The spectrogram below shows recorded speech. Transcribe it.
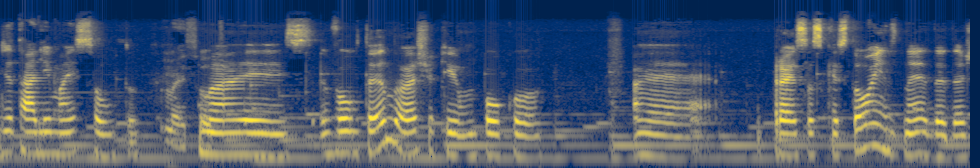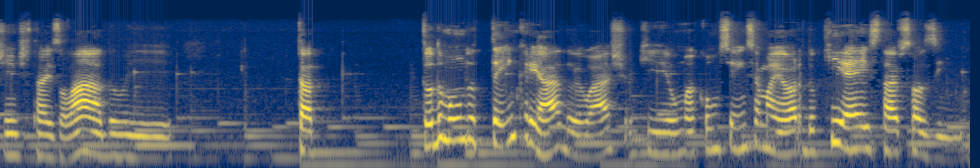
De estar ali mais solto. Mais solto. Mas, voltando, acho que um pouco. É, para essas questões, né, da, da gente estar tá isolado e, tá todo mundo tem criado, eu acho, que uma consciência maior do que é estar sozinho,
